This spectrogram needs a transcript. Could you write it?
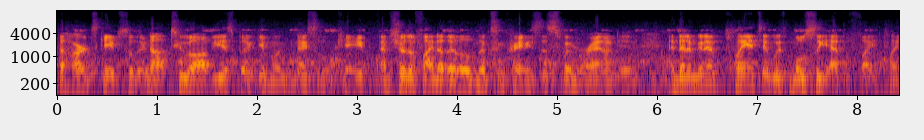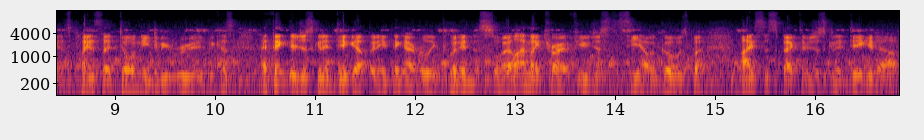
the hardscape so they're not too obvious, but I give them a nice little cave. I'm sure they'll find other little nooks and crannies to swim around in. And then I'm going to plant it with mostly epiphyte plants, plants that don't need to be rooted because I think they're just going to dig up anything I really put in the soil. I might try a few just to see how it goes, but I suspect they're just going to dig it up.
